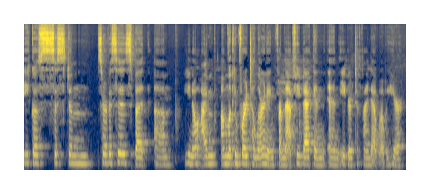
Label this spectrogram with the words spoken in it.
ecosystem services. But um, you know, I'm I'm looking forward to learning from that feedback and, and eager to find out what we hear.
